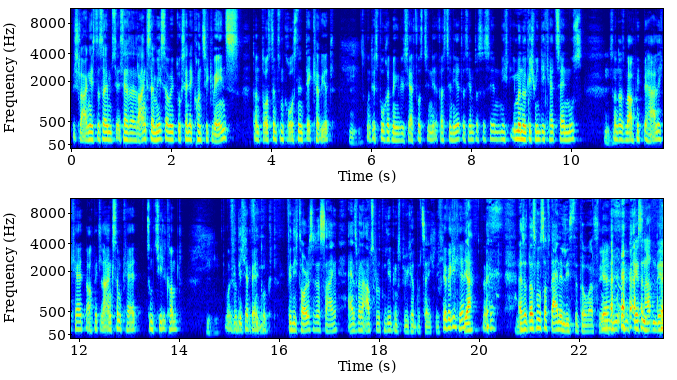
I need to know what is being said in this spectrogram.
beschlagen ist, dass er sehr, sehr langsam ist, aber durch seine Konsequenz dann trotzdem zum großen Entdecker wird. Mhm. Und das Buch hat mich irgendwie sehr fasziniert, fasziniert dass, eben, dass es eben nicht immer nur Geschwindigkeit sein muss, mhm. sondern dass man auch mit Beharrlichkeit, auch mit Langsamkeit zum Ziel kommt. Mhm. Und das hat mich sehr beeindruckt. Finde ich toll, dass Sie das sagen. Eines meiner absoluten Lieblingsbücher tatsächlich. Ja, wirklich? Ja. ja. Okay. Also das muss auf deine Liste, Thomas. Ja. Gestern hatten wir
